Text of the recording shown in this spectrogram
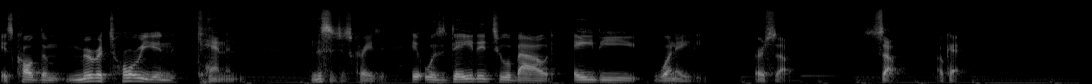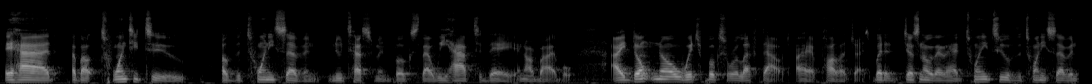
is called the Muratorian Canon. And this is just crazy. It was dated to about AD 180 or so. So, okay. It had about 22 of the 27 New Testament books that we have today in our Bible. I don't know which books were left out. I apologize, but it, just know that I had 22 of the 27,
